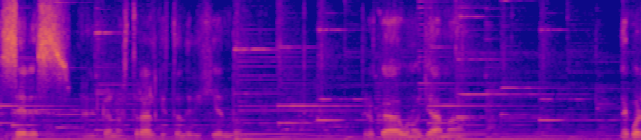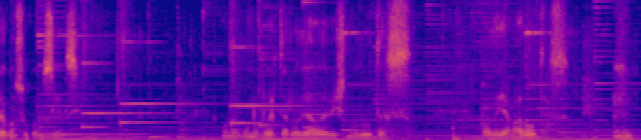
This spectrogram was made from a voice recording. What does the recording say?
seres en el plano astral que están dirigiendo, pero cada uno llama de acuerdo con su conciencia. Uno, uno, puede estar rodeado de Vishnudutas o de Yamadutas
